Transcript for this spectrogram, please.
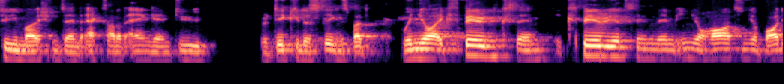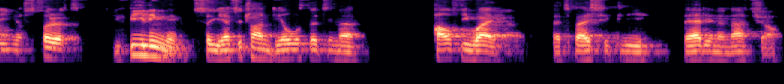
to emotions and act out of anger and do ridiculous things. But when you're experiencing them, experiencing them in your heart, in your body, in your spirit, you're feeling them. So you have to try and deal with it in a healthy way. That's basically that in a nutshell.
